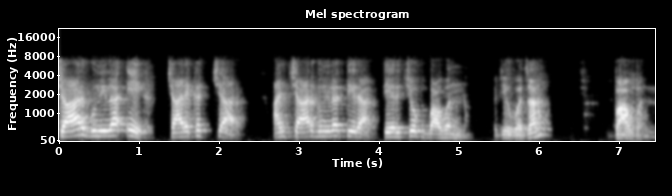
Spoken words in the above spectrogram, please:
चार गुणिला एक चार एक चार आणि चार गुणिला तेरा तेरचोक बावन्न. म्हणजे वजा बावन्न.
